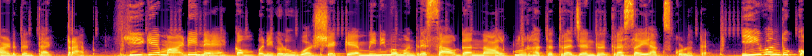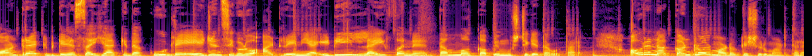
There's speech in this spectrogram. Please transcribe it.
ಮಾಡಿದಂಥ ಟ್ರ್ಯಾಪ್ ಹೀಗೆ ಮಾಡಿನೇ ಕಂಪನಿಗಳು ವರ್ಷಕ್ಕೆ ಮಿನಿಮಮ್ ಅಂದರೆ ಸಾವಿರದ ನಾಲ್ಕುನೂರ ಹತ್ತತ್ರ ಜನರ ಹತ್ರ ಸಹಿ ಹಾಕ್ಸ್ಕೊಳ್ಳುತ್ತೆ ಈ ಒಂದು ಕಾಂಟ್ರಾಕ್ಟ್ಗೆ ಸಹಿ ಹಾಕಿದ ಕೂಡಲೇ ಏಜೆನ್ಸಿಗಳು ಆ ಟ್ರೇನಿಯ ಇಡೀ ಲೈಫನ್ನೇ ತಮ್ಮ ಕಪಿ ಮುಷ್ಟಿಗೆ ತಗೋತಾರೆ. ಅವರನ್ನು ಕಂಟ್ರೋಲ್ ಮಾಡೋಕ್ಕೆ ಶುರು ಮಾಡ್ತಾರೆ.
